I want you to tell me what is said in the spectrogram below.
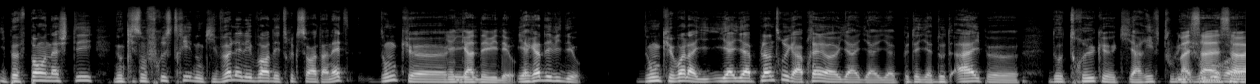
ils peuvent pas en acheter, donc ils sont frustrés, donc ils veulent aller voir des trucs sur Internet. Donc, euh, Il les- regarde des vidéos. ils regardent des vidéos. Donc euh, voilà, il y, a- il y a plein de trucs. Après, euh, il y a, il y a- il y a- peut-être il y a d'autres hypes, euh, d'autres trucs euh, qui arrivent tous les Bah, jours. ça,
